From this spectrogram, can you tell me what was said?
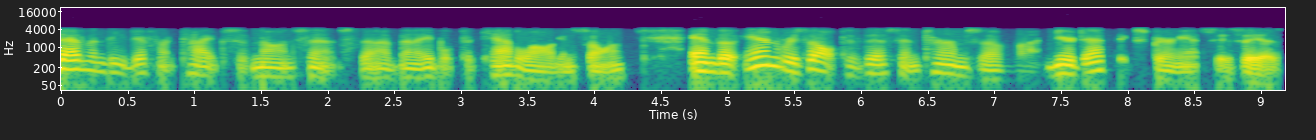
70 different types of nonsense that I've been able to catalog and so on. And the end result of this in terms of uh, near death experiences is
